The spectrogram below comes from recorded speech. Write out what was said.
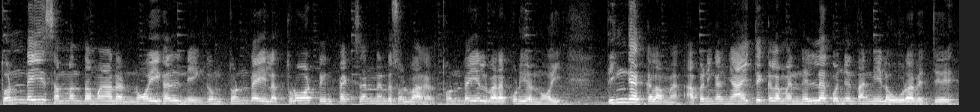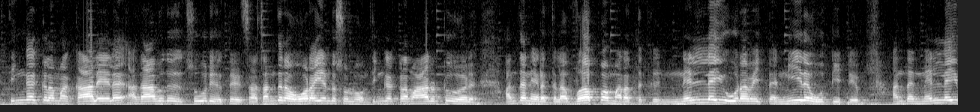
தொண்டை சம்பந்தமான நோய்கள் நீங்கும். தொண்டையில் த்ரோட் இன்ஃபெக்ஷன் என்று சொல்வார்கள். தொண்டையில் வரக்கூடிய நோய். திங்கக்கிழமை. அப்போ நீங்கள் ஞாயிற்றுக்கிழமை நெல்லை கொஞ்சம் தண்ணியில் ஊற வச்சு திங்கக்கிழமை காலையில் அதாவது சூரிய ச- சந்திர ஓரை என்று சொல்லுவோம் திங்கக்கிழமை ஆறு டு ஏழு. அந்த நேரத்தில் வேப்ப மரத்துக்கு நெல்லை ஊற வைத்த நீரை ஊற்றிட்டு அந்த நெல்லை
